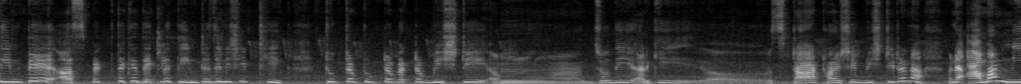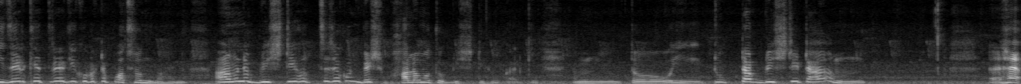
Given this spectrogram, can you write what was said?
তিনটে আসপেক্ট থেকে দেখলে তিনটে জিনিসই ঠিক। টুপটাপ টুপটাপ একটা বৃষ্টি যদি আর কি স্টার্ট হয় সেই বৃষ্টিটা না মানে আমার নিজের ক্ষেত্রে আর কি খুব একটা পছন্দ হয় না। আমার মানে বৃষ্টি হচ্ছে যখন বেশ ভালো মতো বৃষ্টি হোক আর কি। তো ওই টুপটাপ বৃষ্টিটা হ্যাঁ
